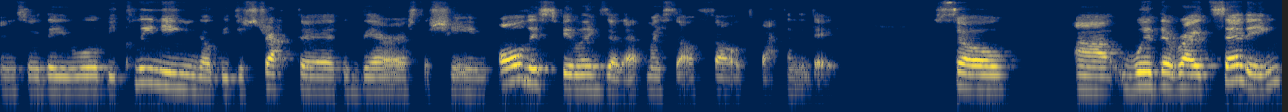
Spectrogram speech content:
And so they will be cleaning, they'll be distracted, embarrassed, ashamed, all these feelings that I myself felt back in the day. So uh, with the right setting,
